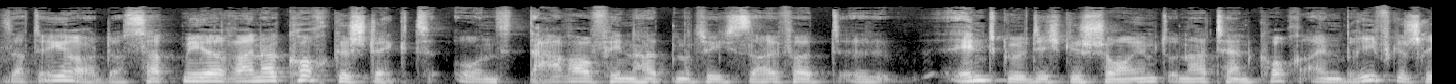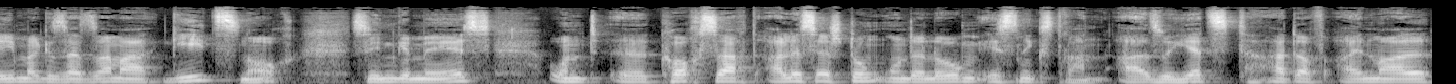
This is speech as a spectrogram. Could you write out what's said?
Sagt er, ja, das hat mir Rainer Koch gesteckt. Und daraufhin hat natürlich Seifert äh, endgültig geschäumt und hat Herrn Koch einen Brief geschrieben, hat gesagt, sag mal, geht's noch, sinngemäß. Und äh, Koch sagt, alles erstunken, unterlogen, ist nichts dran. Also jetzt hat auf einmal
